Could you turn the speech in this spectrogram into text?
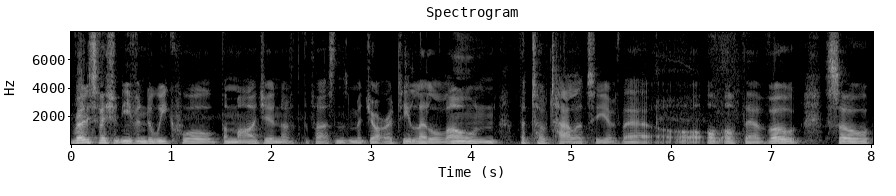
rarely sufficient even to equal the margin of the person's majority, let alone the totality of their of, of their vote. So,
